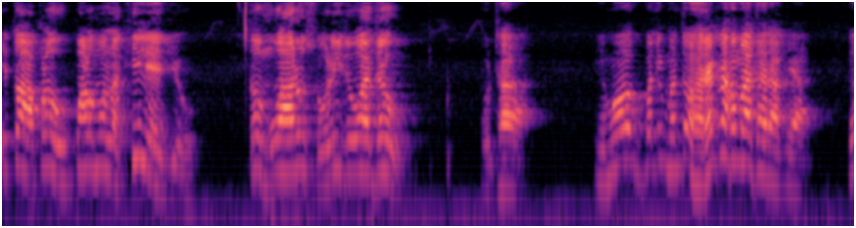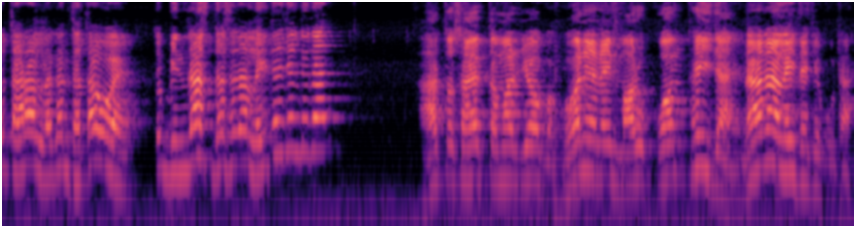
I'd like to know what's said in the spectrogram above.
એ તો આપણા ઉપાડમાં લખી લેજો. તો હું હારું સોળી જોવા જઉં. પુઠા એમાં પછી મને તો હરેકના સમાચાર આપ્યા. જો તારા લગ્ન થતા હોય તો બિંદાસ દસ હજાર લઈ દેજે ને તું તાર હા તો સાહેબ તમારે જેવા ભગવાને નહીં મારું કોમ થઈ જાય. ના ના લઈ દેજે પૂઠા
